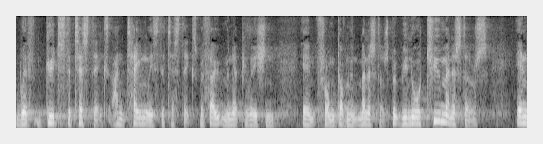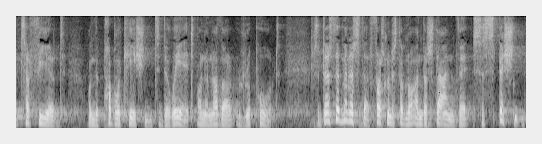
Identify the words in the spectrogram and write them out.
with good statistics and timely statistics without manipulation um, from government ministers. But we know two ministers interfered on the publication to delay it on another report. So does the minister, First Minister not understand that suspicion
